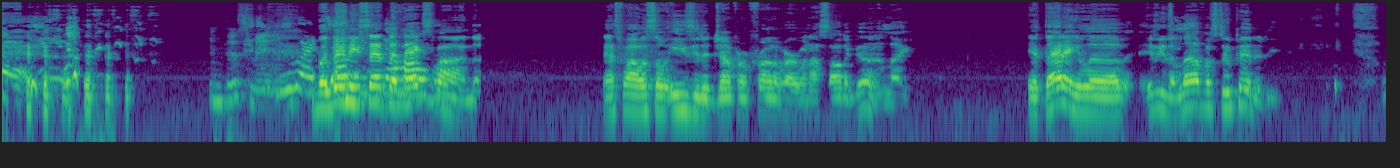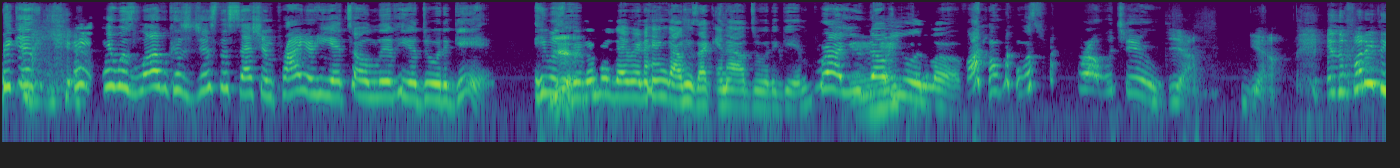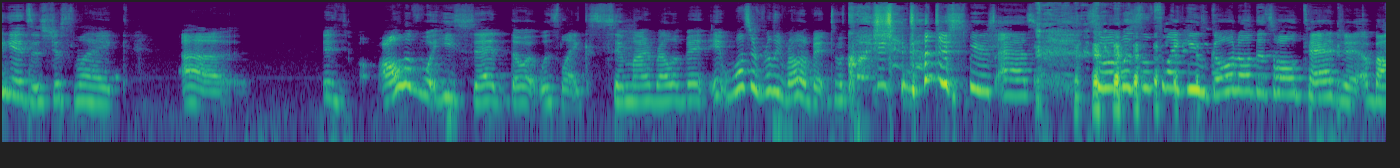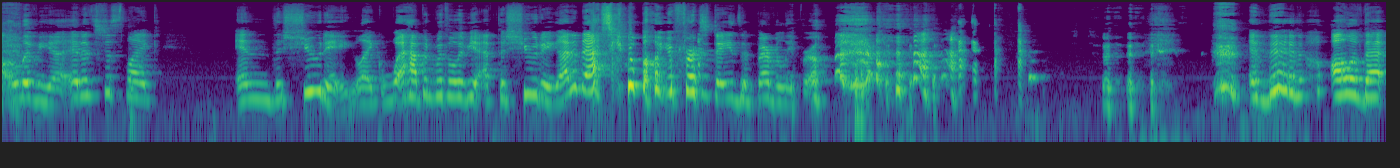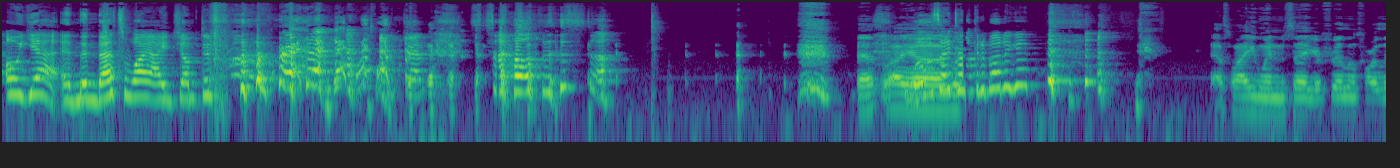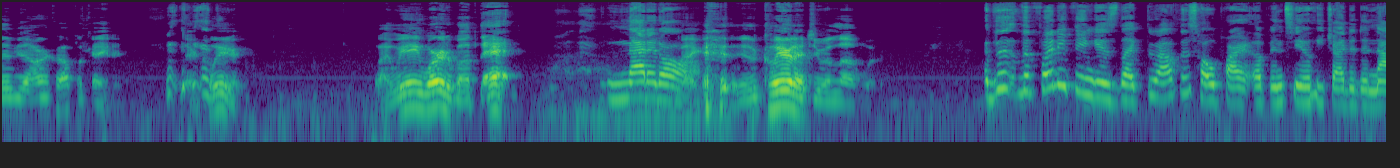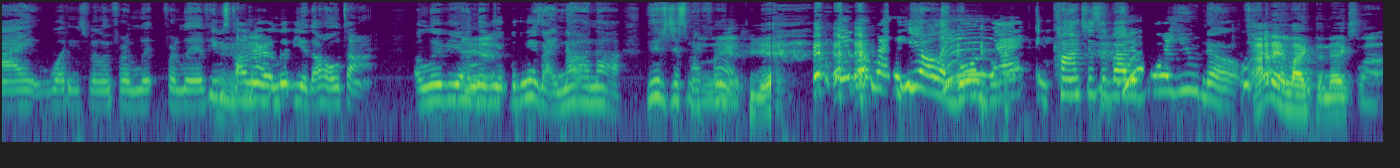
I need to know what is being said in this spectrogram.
This man. But then he said the next line though. That's why it was so easy to jump in front of her when I saw the gun. Like, if that ain't love, it's either love or stupidity. Because yeah. it, it, was love because just the session prior he had told Liv he'll do it again. He was yeah. remember they were in a hangout. He's like, and I'll do it again, bro. You mm-hmm. know you in love. I don't know what's wrong with you. Yeah, yeah. And the funny thing is, it's just like, uh, it, all of what he said, though it was like semi relevant, it wasn't really relevant to the question Dr. Spears asked. So it was just like he's going on this whole tangent about Olivia, and it's just like in the shooting, like what happened with Olivia at the shooting. I didn't ask you about your first days in Beverly, bro. and then all of that. Oh yeah, and then that's why I jumped in front of her. Said all this stuff. That's why. What uh, was I talking about again? that's why he went and said your feelings for Olivia aren't complicated. They're clear. Like we ain't worried about that. Not at all. Like, it's clear that you're in love with the the funny thing is like throughout this whole part up until he tried to deny what he's feeling for Liv, for Liv, he was mm-hmm. calling her Olivia the whole time. Olivia, yeah. Olivia, but then he's like, nah, nah, this is just my friend. Yeah. he, like, he all like going back and conscious about it. Boy, you know. I didn't like the next line.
